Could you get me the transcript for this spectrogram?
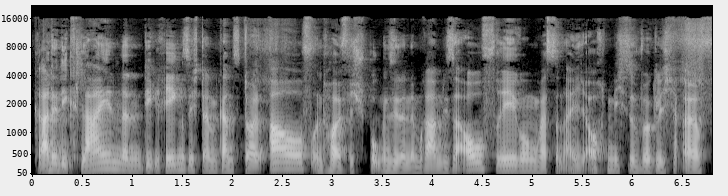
gerade die Kleinen, dann, die regen sich dann ganz doll auf und häufig spucken sie dann im Rahmen dieser Aufregung, was dann eigentlich auch nicht so wirklich auf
